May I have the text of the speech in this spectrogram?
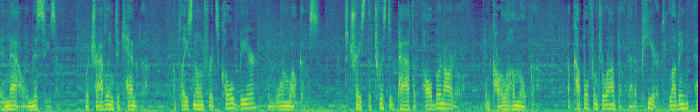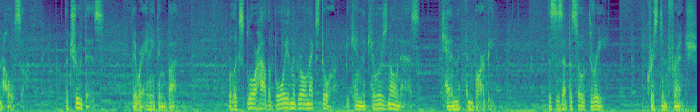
And now, in this season, we're traveling to Canada, a place known for its cold beer and warm welcomes, to trace the twisted path of Paul Bernardo and Karla Homolka, a couple from Toronto that appeared loving and wholesome. The truth is, they were anything but. We'll explore how the boy and the girl next door became the killers known as Ken and Barbie. This is episode three Kristen French.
